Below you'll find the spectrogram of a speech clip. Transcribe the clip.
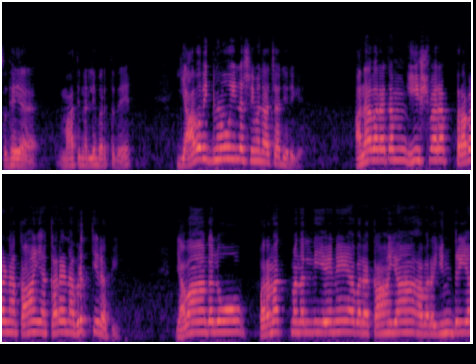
ಸುಧೆಯ ಮಾತಿನಲ್ಲಿ ಬರ್ತದೆ, ಯಾವ ವಿಘ್ನವೂ ಇಲ್ಲ ಶ್ರೀಮದಾಚಾರ್ಯರಿಗೆ. ಅನವರತಂ ಈಶ್ವರ ಪ್ರವಣ ಕಾಯ ಕರಣ ವೃತ್ತಿರಪಿ. ಯಾವಾಗಲೂ ಪರಮಾತ್ಮನಲ್ಲಿಯೇನೇ ಅವರ ಕಾಯ, ಅವರ ಇಂದ್ರಿಯ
